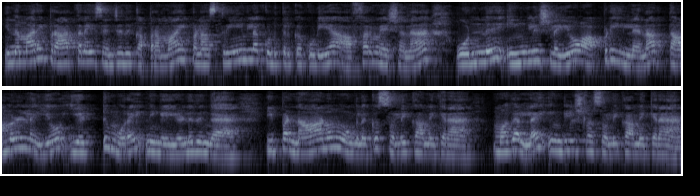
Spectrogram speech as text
இந்த மாதிரி பிரார்த்தனை செஞ்சதுக்கு அப்புறமா இப்ப நான் ஸ்கிரீன்ல கொடுத்துருக்கக்கூடிய அஃபர்மேஷனை ஒன்னு இங்கிலீஷ்லயோ அப்படி இல்லைன்னா தமிழ்லயோ எட்டு முறை நீங்க எழுதுங்க. இப்ப நானும் உங்களுக்கு சொல்லி காமிக்கிறேன். முதல்ல இங்கிலீஷ்ல சொல்லி காமிக்கிறேன்.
